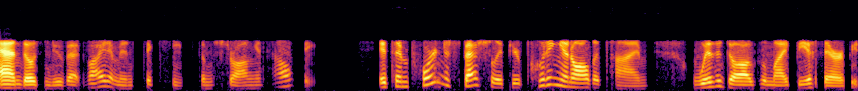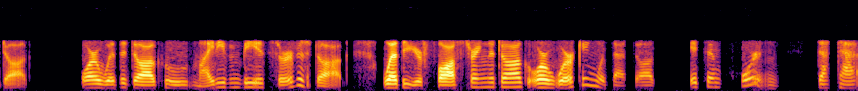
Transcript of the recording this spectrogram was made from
and those NuVet vitamins to keep them strong and healthy. It's important, especially if you're putting in all the time with a dog who might be a therapy dog or with a dog who might even be a service dog. Whether you're fostering the dog or working with that dog, it's important that that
